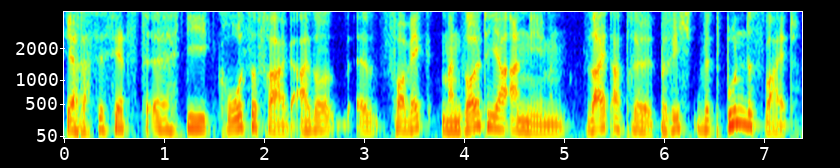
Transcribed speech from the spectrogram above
Ja, das ist jetzt äh, die große Frage. Also äh, vorweg, man sollte ja annehmen, seit April bericht, wird bundesweit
